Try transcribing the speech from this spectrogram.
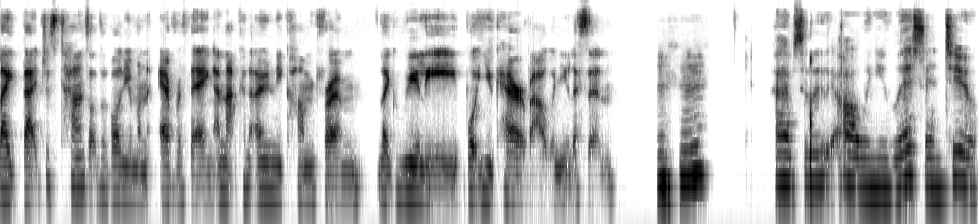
like that just turns up the volume on everything and that can only come from like really what you care about when you listen. Mm-hmm. Absolutely. Oh when you listen too.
